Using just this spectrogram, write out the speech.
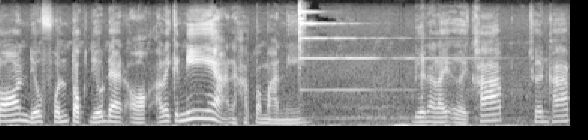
ร้อน เดี๋ยวฝนตก เดี๋ยวแดดออกอะไรกันเนี่ยนะครับ ประมาณนี้ เดือนอะไรเอ่ยครับ เชิญครับ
